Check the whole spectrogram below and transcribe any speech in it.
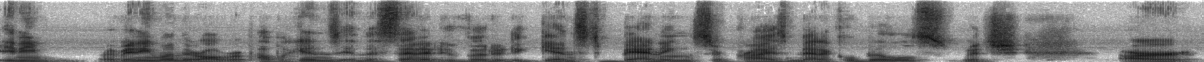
any of anyone. They're all Republicans in the Senate who voted against banning surprise medical bills, which are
